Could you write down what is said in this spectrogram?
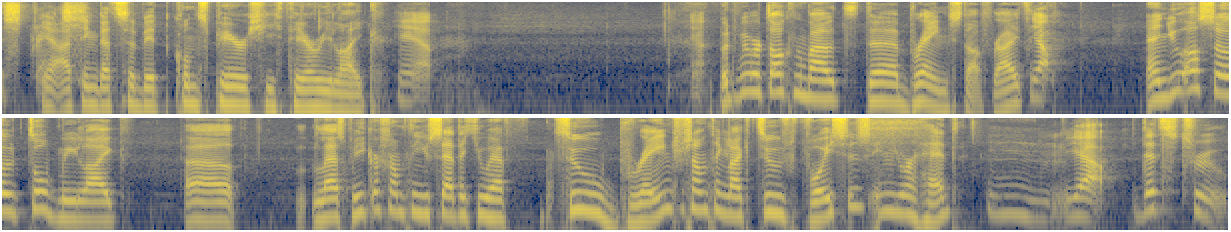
a stretch. Yeah, I think that's a bit conspiracy theory like. Yeah. But we were talking about the brain stuff, right? Yeah. And you also told me like uh last week or something you said that you have two brains or something like two voices in your head. Mm, yeah, that's true.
